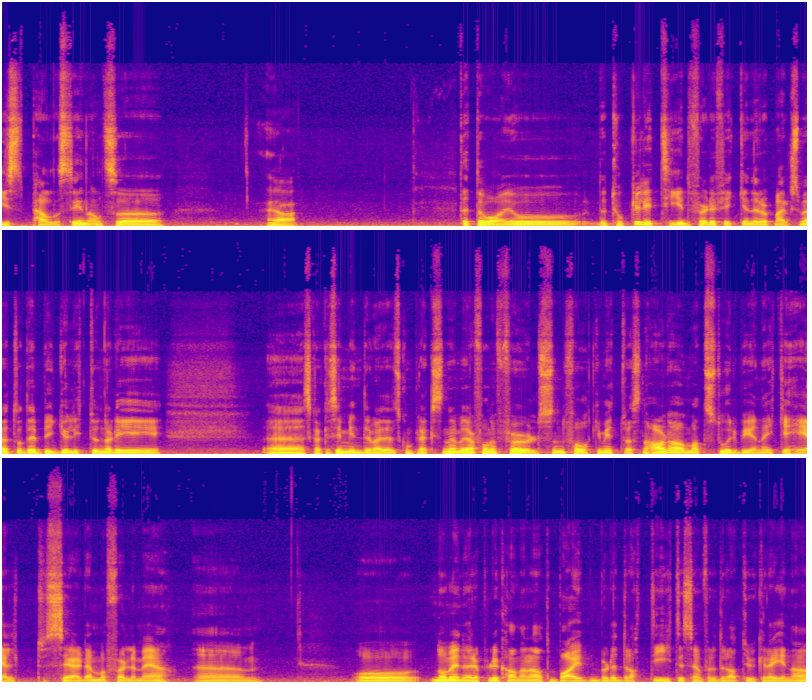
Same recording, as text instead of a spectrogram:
East Palestine, altså Ja. Dette var jo Det tok jo litt tid før de fikk en del oppmerksomhet, og det bygger jo litt under de uh, skal ikke si mindreverdighetskompleksene, men i hvert fall den følelsen folk i Midtvesten har da, om at storbyene ikke helt ser dem og følger med. Uh, og nå mener republikanerne at Biden burde dratt dit istedenfor å dra til Ukraina.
